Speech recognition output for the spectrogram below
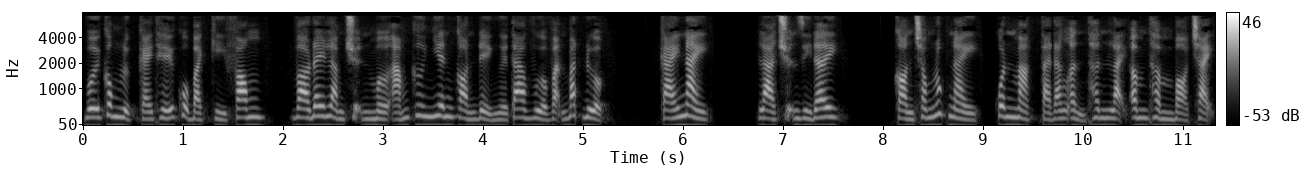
Với công lực cái thế của Bạch Kỳ Phong, vào đây làm chuyện mờ ám cư nhiên còn để người ta vừa vặn bắt được. Cái này, là chuyện gì đây? Còn trong lúc này, quân mạc tà đang ẩn thân lại âm thầm bỏ chạy,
